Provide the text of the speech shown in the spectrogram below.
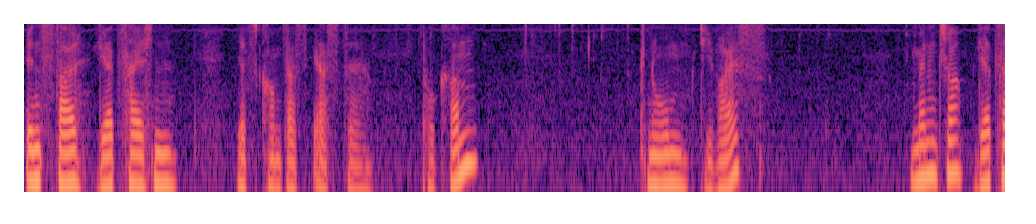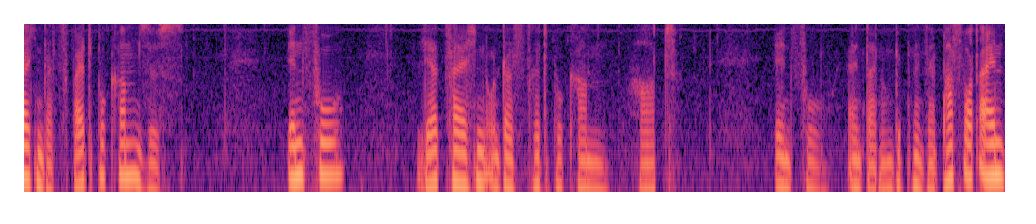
install Leerzeichen. Jetzt kommt das erste Programm. GNOME Device Manager Leerzeichen das zweite Programm sys. Info Leerzeichen und das dritte Programm hard info Enter. Nun gibt man sein Passwort ein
